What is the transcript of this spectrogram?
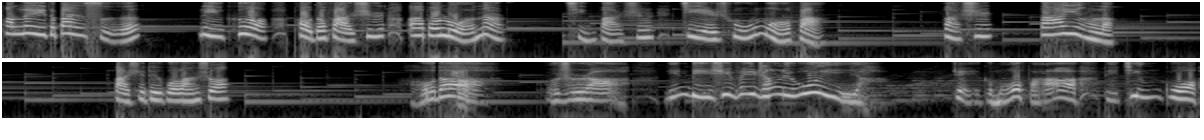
他累得半死，立刻跑到法师阿波罗那儿，请法师解除魔法。法师答应了。法师对国王说。好的，可是啊，您必须非常留意呀，这个魔法得经过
